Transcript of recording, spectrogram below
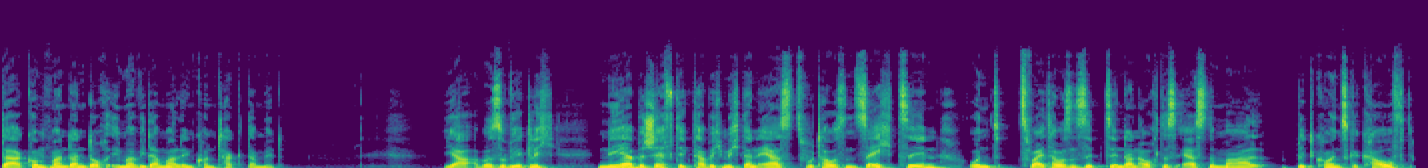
da kommt man dann doch immer wieder mal in Kontakt damit. Ja, aber so wirklich näher beschäftigt habe ich mich dann erst 2016 und 2017 dann auch das erste Mal Bitcoins gekauft,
